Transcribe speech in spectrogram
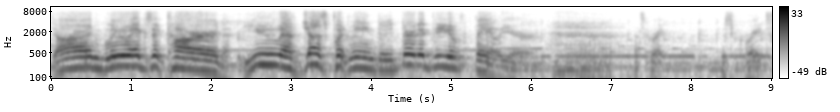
darn blue exit card. You have just put me into eternity of failure. That's great. That's great.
